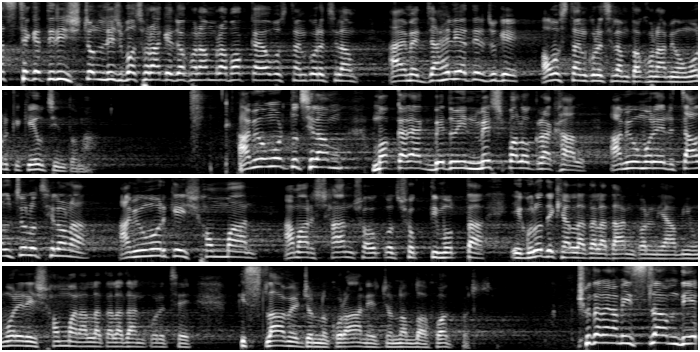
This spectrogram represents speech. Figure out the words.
আজ থেকে তিরিশ, চল্লিশ বছর আগে যখন আমরা মক্কায় অবস্থান করেছিলাম আইএমের জাহেলিয়াতের যুগে অবস্থান করেছিলাম, তখন আমি ওমরকে কেউ চিনত না। আমি ওমর তো ছিলাম মক্কার এক বেদুইন মেষপালক রাখাল। আমি উমরের চালচলো ছিল না। আমি উমরকে এই সম্মান, আমার শান শৌকত শক্তিমত্তা এগুলো দেখে আল্লাহ তালা দান করেনি আমি উমরের এই সম্মান আল্লাহ তালা দান করেছে ইসলামের জন্য, কোরআনের জন্য, আল্লাহ আকবর। সুতরাং আমি ইসলাম দিয়ে,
